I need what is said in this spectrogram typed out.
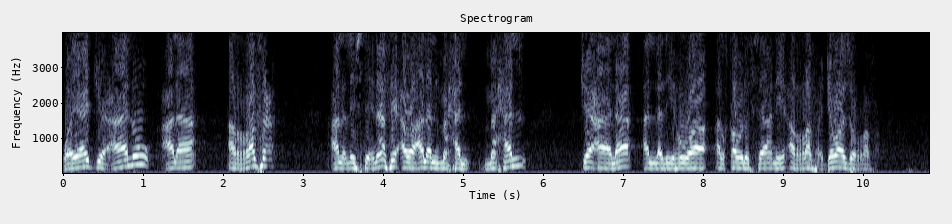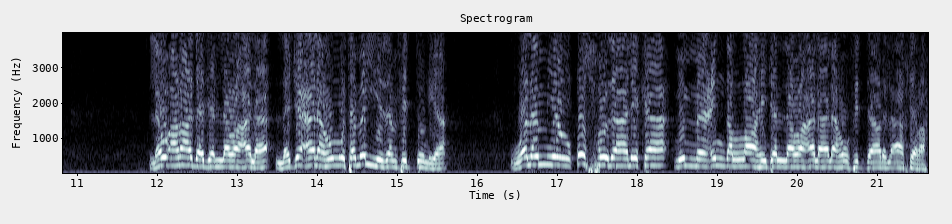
ويجعل على الرفع على الاستئناف أو على المحل. محل جعل الذي هو القول الثاني الرفع جواز الرفع. لو أراد جل وعلا لجعله متميزا في الدنيا ولم ينقصه ذلك مما عند الله جل وعلا له في الدار الآخرة.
